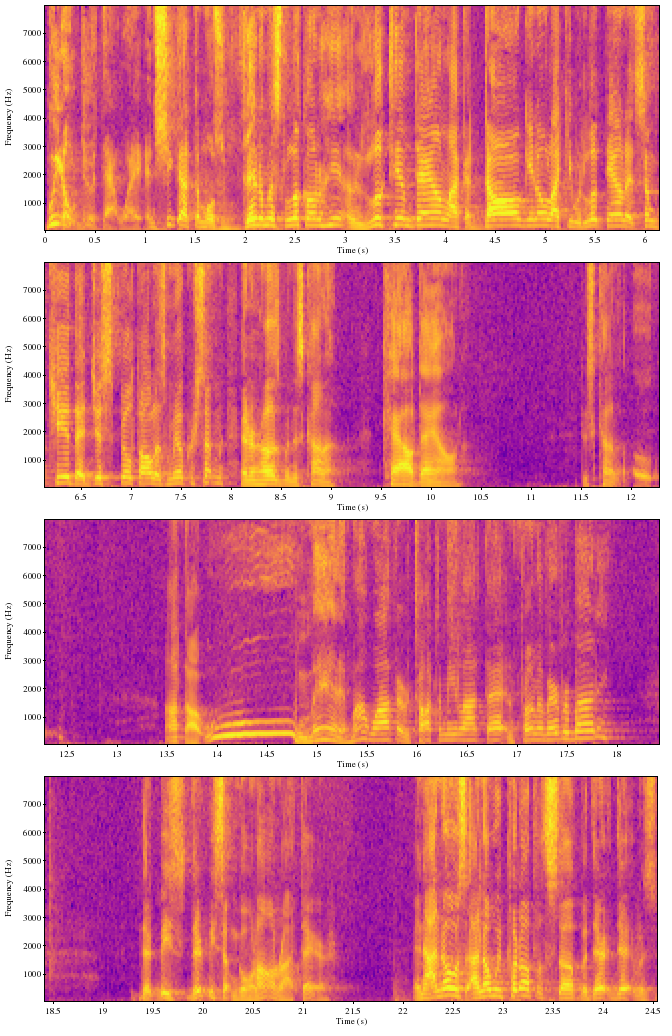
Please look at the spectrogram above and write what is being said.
We don't do it that way. And she got the most venomous look on him and looked him down like a dog, you know, like he would look down at some kid that just spilt all his milk or something. And her husband is kind of cowed down. Just kind of, oh. I thought, ooh, man, if my wife ever talked to me like that in front of everybody, there'd be, there'd be something going on right there. And I know, I know we put up with stuff, but there, there was,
